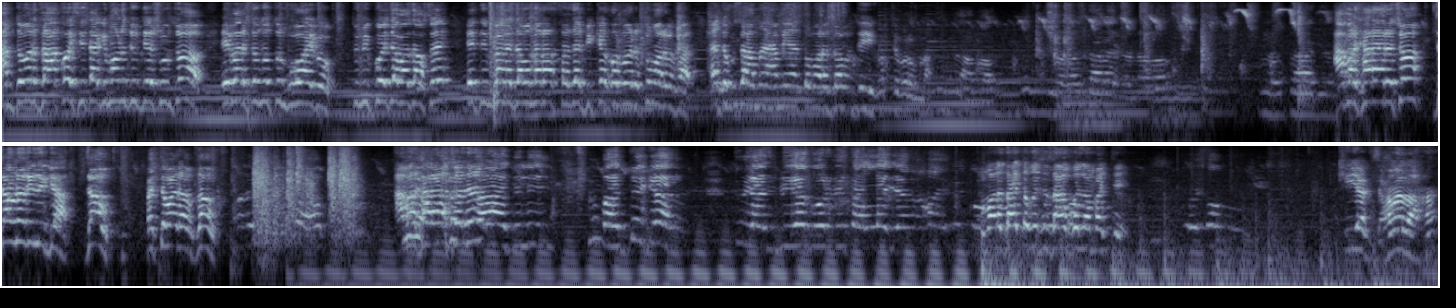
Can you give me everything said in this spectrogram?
আমি তোমার যা কইছি তা কি মনোযোগ দিয়ে শুনছো? এবারে তো নতুন বউ আইবো। তুমি কই যাবা যাওছে এই দিন বেলা যাব না রাস্তা যায় ভিক্ষা করব এটা তোমার ব্যাপার। এত কিছু আমি আমি তোমার জবাব দিয়ে করতে পারব না। আবার খারাপ রয়েছো? যাও না গেলে গিয়া যাও। বাইতে বাইরে যাও। আবার না দাঁড়াই দিলি, বাড়ি থেকে তুই আজ বিয়ে করবি তার লাগে হায় তোমার যাইতে কইছে যাও কইলাম বাইতে কি এক ঝামেলা হ্যাঁ?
